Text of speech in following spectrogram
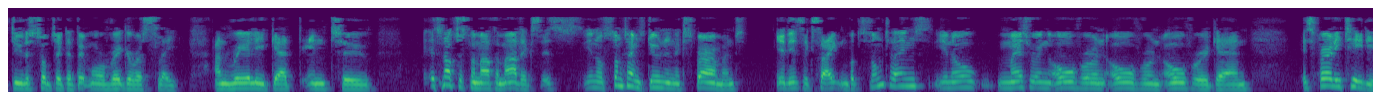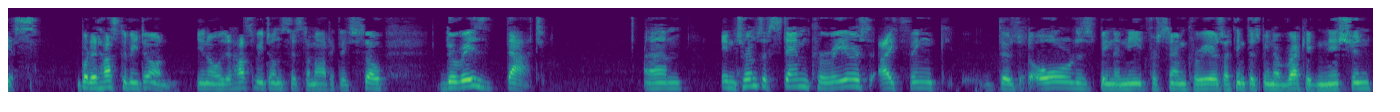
do the subject a bit more rigorously and really get into it's not just the mathematics. It's, you know, sometimes doing an experiment it is exciting, but sometimes, you know, measuring over and over and over again is fairly tedious, but it has to be done. You know, it has to be done systematically. So there is that. Um, in terms of STEM careers, I think there's always been a need for STEM careers. I think there's been a recognition,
